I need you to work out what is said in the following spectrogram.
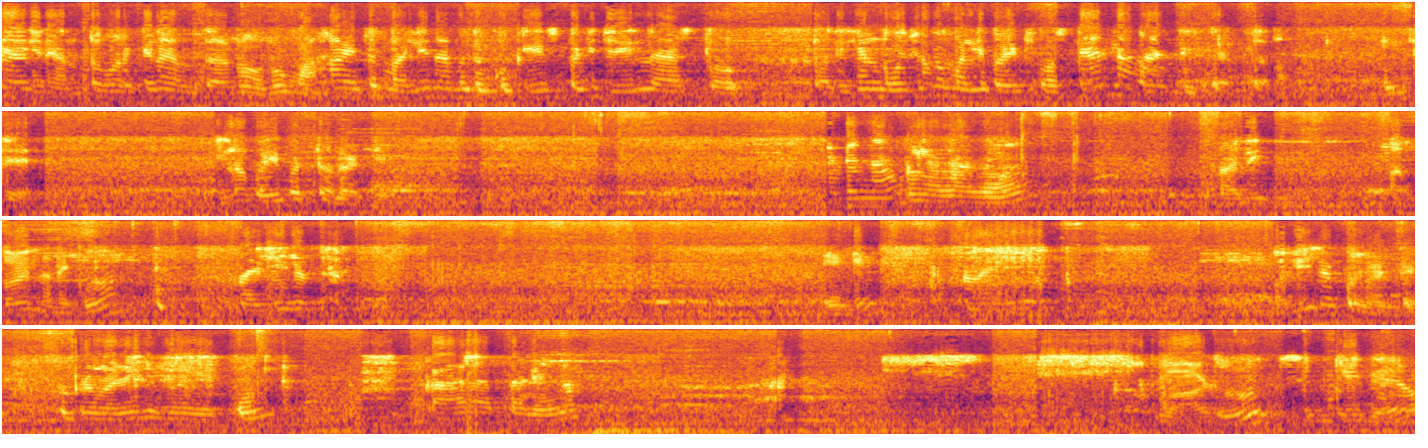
నేను ఎంత వరకైనా వెళ్తాను. నువ్వు మహా అయితే మళ్ళీ నా మీద ఇంకో కేసు పెట్టి జైల్లో వేస్తావు. పదిహేను రోజుల్లో మళ్ళీ బయటకు వస్తే నేను బయటకు చేస్తాను అంతే. ఇలా భయపెట్టాలండి ఎలాగా? అది అర్థమైందా నీకు? మళ్ళీ చెప్తా. ఏంటి? మళ్ళీ చెప్పాలంటే. ఇప్పుడు మళ్ళీ చెప్పు. కార్ అత్తా నేను వాడు సింపుల్గా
